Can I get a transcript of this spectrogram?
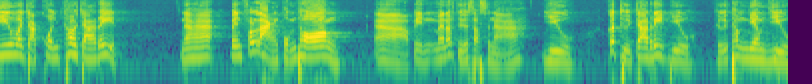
ยิวมาจากคนเข้าจารีตนะฮะเป็นฝรั่งผมทองอ่าเป็นมานับถือศาสนายิว ก็ถือจารีตยิว ถือธรรมเนียมยิว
